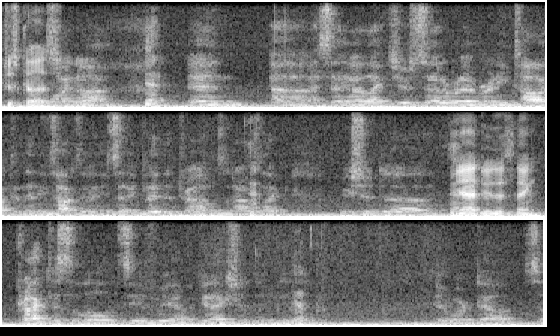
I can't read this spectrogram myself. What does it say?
just cause. Why not? Yeah. And uh, I said I liked your set or whatever, and he talked, and then he talked, to me and he said he played the drums, and I was Yeah. like, we should uh, Yeah, do the thing. practice a little and see if we have a connection, and then it worked out. So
